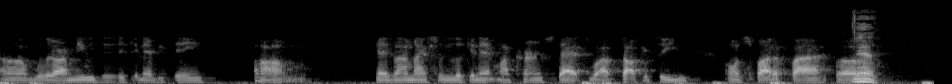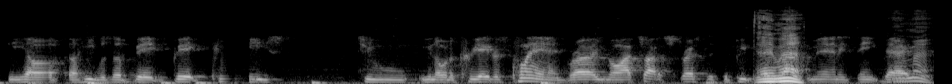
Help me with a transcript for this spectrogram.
um, with our music and everything. Um, as I'm actually looking at my current stats while I'm talking to you on Spotify. Uh, Yeah. He helped. Uh, he was a big, big piece to you know the creator's plan, bro. You know, I try to stress this to people. Amen. Man, they think that Amen.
